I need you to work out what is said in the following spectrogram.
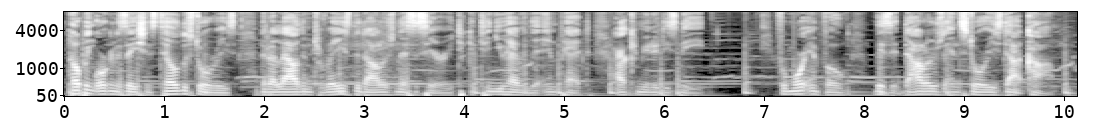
helping organizations tell the stories that allow them to raise the dollars necessary to continue having the impact our communities need. For more info, visit dollarsandstories.com.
